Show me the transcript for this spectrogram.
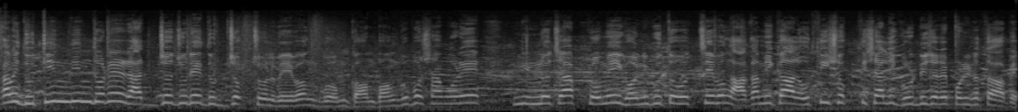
আগামী দু তিন দিন ধরে রাজ্য জুড়ে দুর্যোগ চলবে এবং বঙ্গোপসাগরে নিম্নচাপ ক্রমেই ঘনীভূত হচ্ছে এবং আগামীকাল অতি শক্তিশালী ঘূর্ণিঝড়ে পরিণত হবে।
